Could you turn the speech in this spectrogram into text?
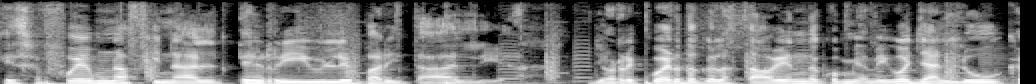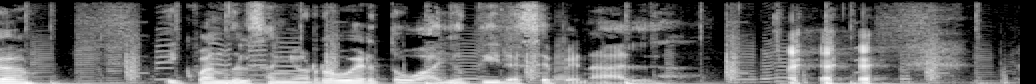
Esa fue una final terrible para Italia. Yo recuerdo que lo estaba viendo con mi amigo Gianluca y cuando el señor Roberto Bayo tira ese penal.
